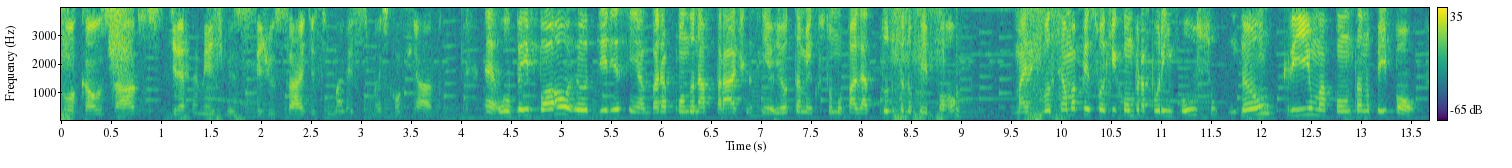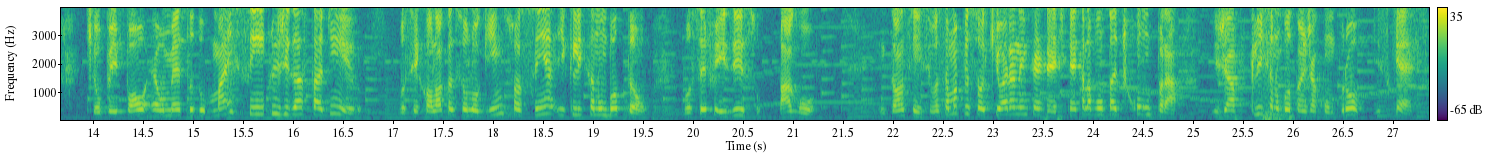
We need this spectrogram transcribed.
colocar os dados diretamente, mesmo que seja um site assim mais, mais confiável. É, o PayPal, eu diria assim, agora pondo na prática, assim, eu também costumo pagar tudo pelo PayPal. Mas se você é uma pessoa que compra por impulso, não crie uma conta no PayPal. Que o PayPal é o método mais simples de gastar dinheiro. Você coloca seu login, sua senha e clica num botão. Você fez isso? Pagou. Então, assim, se você é uma pessoa que olha na internet tem aquela vontade de comprar e já clica no botão e já comprou, esquece.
